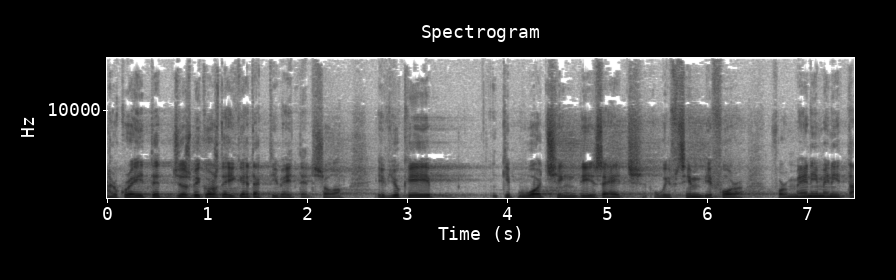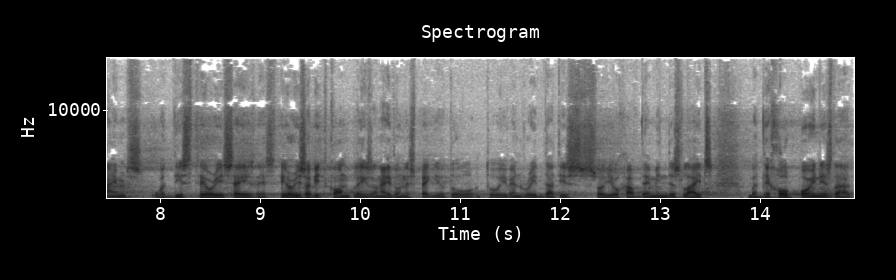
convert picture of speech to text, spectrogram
are created just because they get activated. So if you keep keep watching this edge we've seen before for many, many times, what this theory says, this theory is a bit complex and I don't expect you to, to even read that, is so you have them in the slides. But the whole point is that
